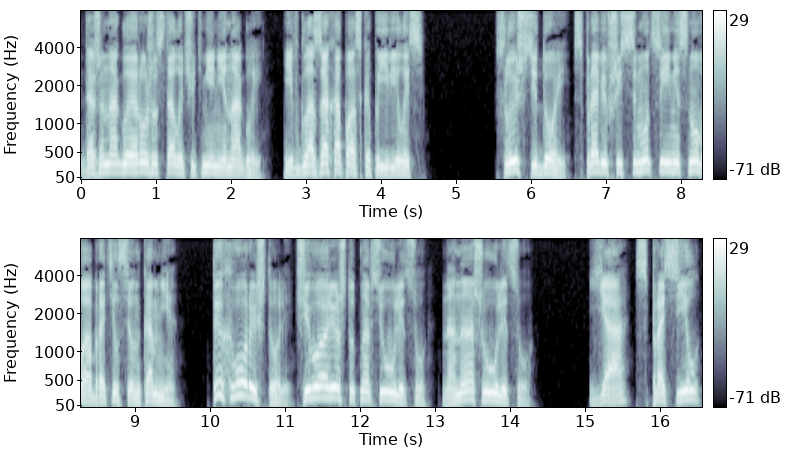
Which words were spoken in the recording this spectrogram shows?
Даже наглая рожа стала чуть менее наглой, и в глазах опаска появилась. «Слышь, Седой», справившись с эмоциями, снова обратился он ко мне. «Ты хворый, что ли? Чего орешь тут на всю улицу? На нашу улицу?» «Я спросил,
